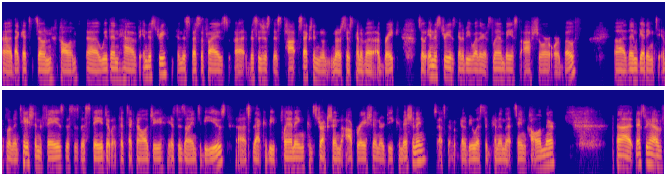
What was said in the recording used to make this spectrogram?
Uh, that gets its own column. Uh, we then have industry, and this specifies, uh, this is just this top section. You'll notice there's kind of a, a break. So industry is gonna be whether it's land-based, offshore, or both. Uh, then getting to implementation phase, this is the stage at which the technology is designed to be used. Uh, so that could be planning, construction, operation, or decommissioning. So that's going to be listed kind of in that same column there. Uh, next, we have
